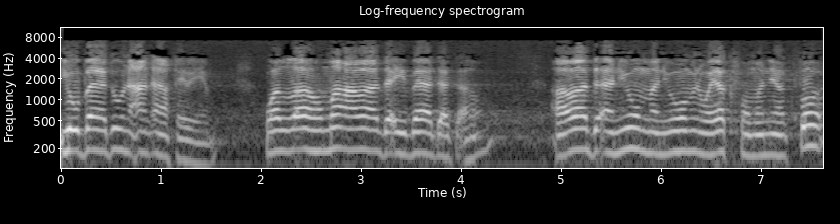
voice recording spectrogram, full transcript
يبادون عن آخرهم. والله ما أراد إبادتهم أراد أن يؤمن من يؤمن ويكفر من يكفر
